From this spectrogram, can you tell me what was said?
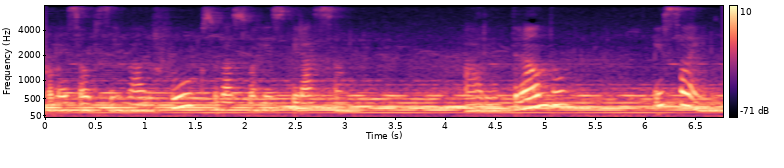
Comece a observar o fluxo da sua respiração. Ar entrando e saindo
